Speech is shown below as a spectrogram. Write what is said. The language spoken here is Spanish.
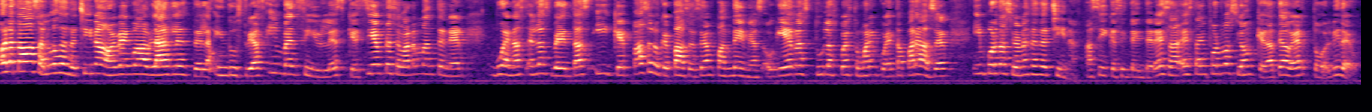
Hola a todos, saludos desde China. Hoy vengo a hablarles de las industrias invencibles que siempre se van a mantener buenas en las ventas y que pase lo que pase, sean pandemias o guerras, tú las puedes tomar en cuenta para hacer importaciones desde China. Así que si te interesa esta información, quédate a ver todo el video.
